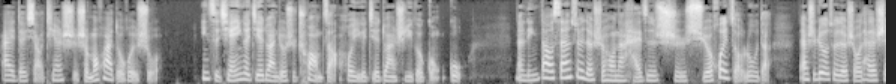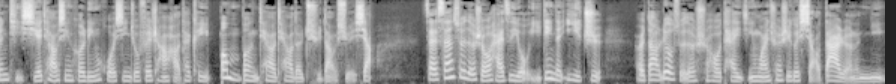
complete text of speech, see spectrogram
爱的小天使，什么话都会说。因此，前一个阶段就是创造，后一个阶段是一个巩固。那零到三岁的时候呢，孩子是学会走路的，但是六岁的时候，他的身体协调性和灵活性就非常好，他可以蹦蹦跳跳的去到学校。在三岁的时候，孩子有一定的意志，而到六岁的时候，他已经完全是一个小大人了。你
